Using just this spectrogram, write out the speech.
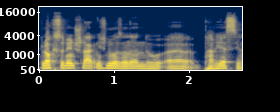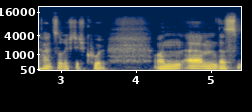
blockst du den Schlag nicht nur, sondern du äh, parierst ihn halt so richtig cool. Und ähm, das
